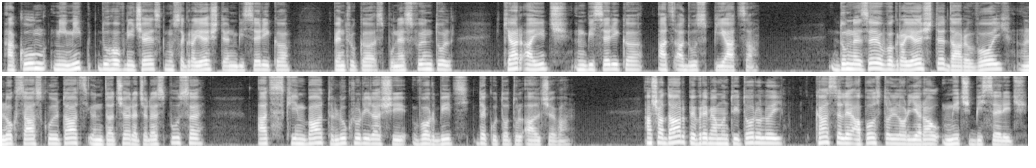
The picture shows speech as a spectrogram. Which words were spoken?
Acum nimic duhovnicesc nu se grăiește în biserică, pentru că, spune Sfântul, chiar aici, în biserică, ați adus piața. Dumnezeu vă grăiește, dar voi, în loc să ascultați în tăcere cele spuse, ați schimbat lucrurile și vorbiți de cu totul altceva. Așadar, pe vremea Mântuitorului, Casele apostolilor erau mici biserici.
